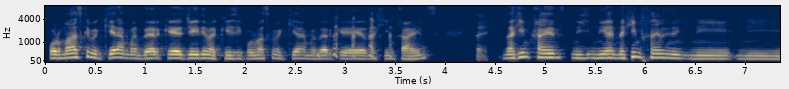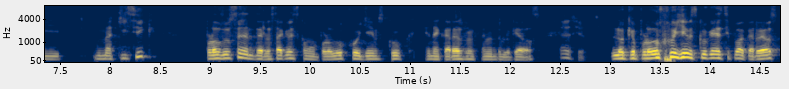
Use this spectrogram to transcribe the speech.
por más que me quieran vender que es JD McKissick, por más que me quieran vender que es Naheem Hines, Sí. Naheem Hines, ni, ni Naheem Hines ni, ni, ni, ni McKissick producen entre los tackles como produjo James Cook en acarreos perfectamente bloqueados. Es cierto. Lo que produjo James Cook en este tipo de acarreos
